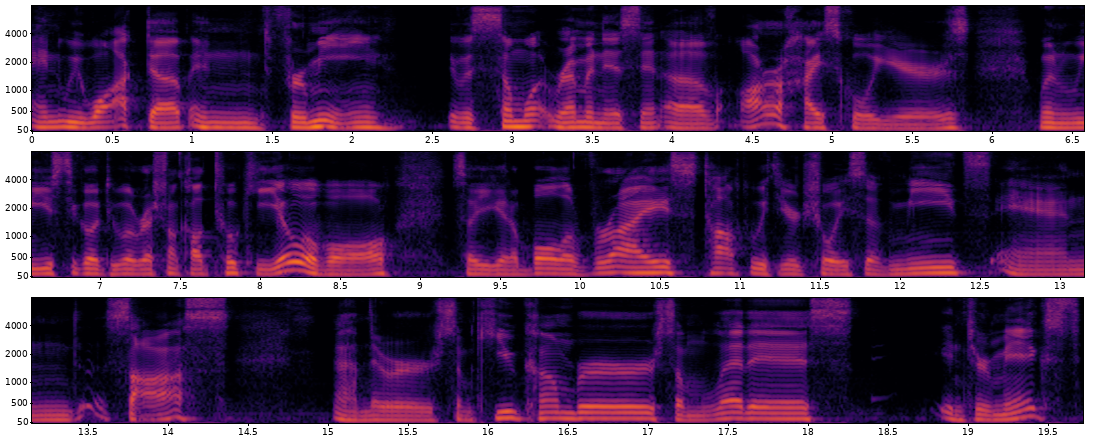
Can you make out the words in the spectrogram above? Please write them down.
and we walked up, and for me, it was somewhat reminiscent of our high school years when we used to go to a restaurant called Tokyo Bowl. So you get a bowl of rice topped with your choice of meats and sauce. Um, there were some cucumber, some lettuce intermixed,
